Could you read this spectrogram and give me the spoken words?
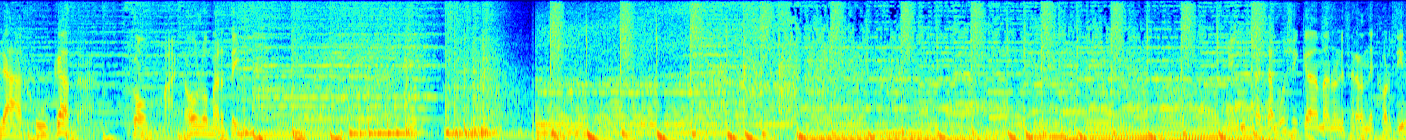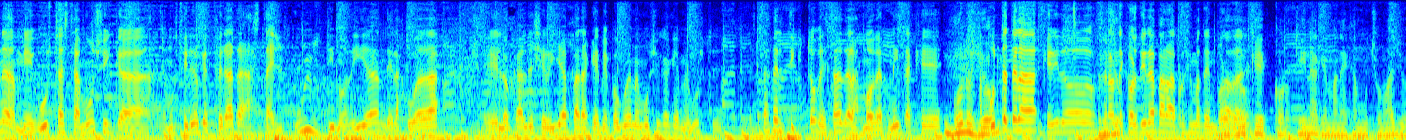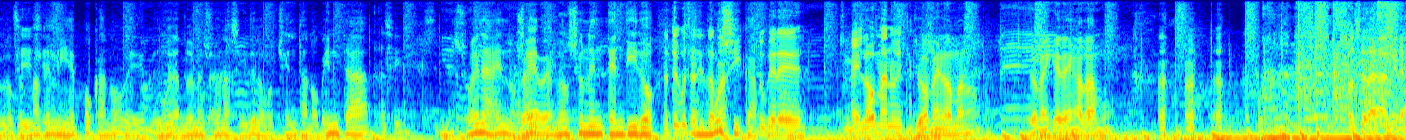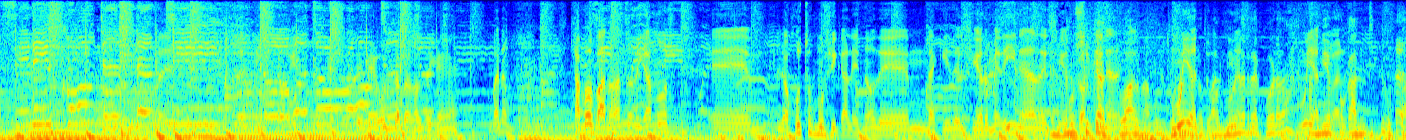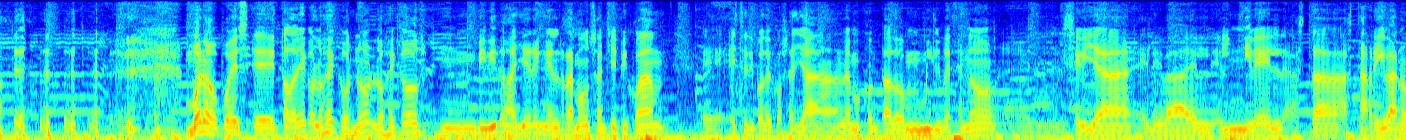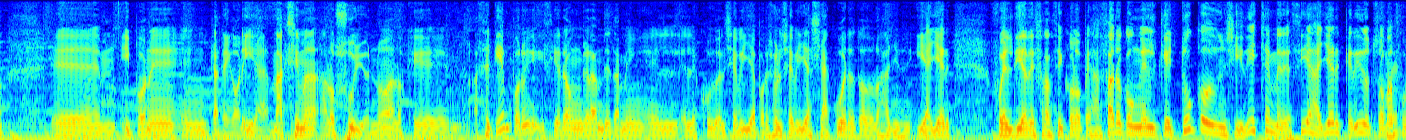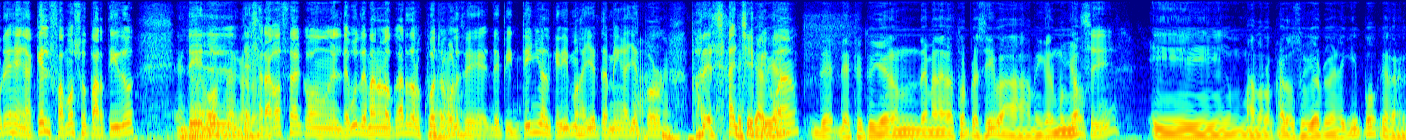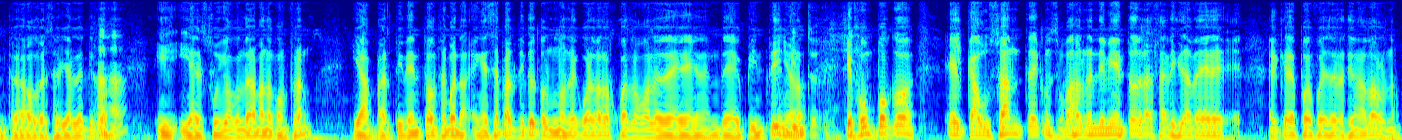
La jugada con Manolo Martín. Me gusta esta música, Manuel Fernández Cortina, me gusta esta música. Hemos tenido que esperar hasta el último día de la jugada eh, local de Sevilla para que me ponga una música que me guste. Estas del TikTok, estas de las modernitas que... Bueno, yo... Apúntatela, querido Fernández Cortina, para la próxima temporada. Yo creo ¿eh? que Cortina, que maneja mucho más, yo creo que es más de mi época, ¿no? De, me suena así, de los 80, 90. ¿Ah, me suena, ¿eh? No sé, no soy un entendido ¿No te gusta en música. ¿Tú que eres melómano? yo melómano, yo me quedé en Adamo. la mira. Me gusta, pero no sé quién es. Bueno, estamos valorando, digamos, eh, los gustos musicales, ¿no? De, aquí del señor Medina, del señor música actual, me muy actual, muy me recuerda muy a mi época antigua. bueno, pues eh, todavía con los ecos, ¿no? Los ecos mm, vividos ayer en el Ramón Sánchez Pijuán, eh, este tipo de cosas ya lo hemos contado mil veces, ¿no? El Sevilla eleva el, el nivel hasta, hasta arriba, ¿no? Eh, y pone en categoría máxima a los suyos, ¿no? A los que hace tiempo ¿no? hicieron grande también el, escudo del Sevilla, por eso el Sevilla se acuerda todos los años. Y ayer fue el día de Francisco López Alfaro, con el que tú coincidiste, me decías ayer, querido Tomás Furés, en aquel famoso partido de Zaragoza con el debut de Manolo Cardo, los cuatro goles de, Pintiño, al que vimos ayer también ayer por, por el Sánchez destituyeron de manera sorpresiva a Miguel Muñoz. Sí. Y Manolo Cardo subió al primer equipo, que era el entrenador del Sevilla Atlético y, y él subió con de la mano con Fran y a partir de entonces, bueno, en ese partido todo el mundo recuerda los cuatro goles de, Pintiño, que fue un poco el causante con su bajo rendimiento de la salida de el que después fue seleccionador, ¿no?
